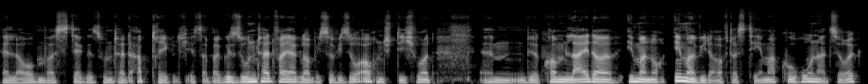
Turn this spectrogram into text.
erlauben, was der Gesundheit abträglich ist. Aber Gesundheit war ja, glaube ich, sowieso auch ein Stichwort. Ähm, wir kommen leider immer noch, immer wieder auf das Thema Corona zurück.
